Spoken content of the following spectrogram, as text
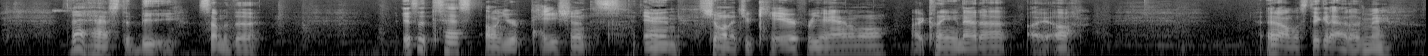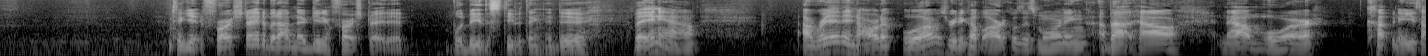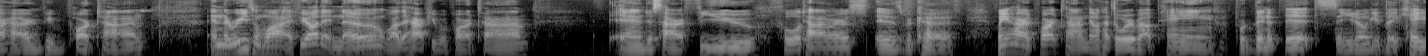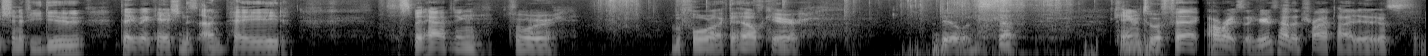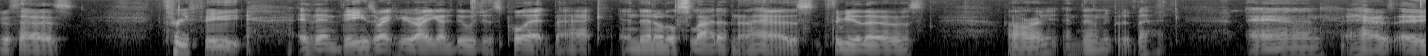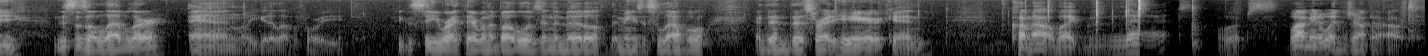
That has to be some of the. It's a test on your patience and showing that you care for your animal. Like cleaning that up, like oh, it almost stick it out of me to get frustrated, but I know getting frustrated would be the stupid thing to do. But anyhow, I read an article, well, I was reading a couple articles this morning about how now more companies are hiring people part time. And the reason why, if y'all didn't know why they hire people part time and just hire a few full timers, is because when you hire part time, they don't have to worry about paying for benefits and you don't get vacation. If you do take vacation, it's unpaid. It's been happening for before like the healthcare bill and stuff came into effect. All right, so here's how the tripod is. It just has three feet and then these right here, all you gotta do is just pull that back and then it'll slide up and it has three of those. All right, and then let me put it back. And it has a, this is a leveler and let me get a level for you. You can see right there when the bubble is in the middle, that means it's level. And then this right here can come out like that. Whoops. Well, I mean, it wouldn't jump out.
